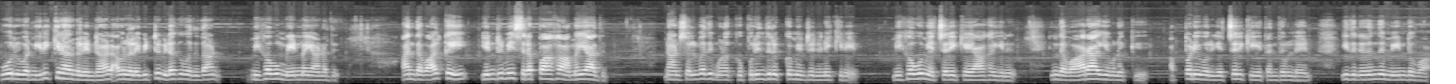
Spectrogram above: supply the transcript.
ஒருவன் இருக்கிறார்கள் என்றால் அவர்களை விட்டு விலகுவதுதான் மிகவும் மேன்மையானது. அந்த வாழ்க்கை என்றுமே சிறப்பாக அமையாது. நான் சொல்வது உனக்கு புரிந்திருக்கும் என்று நினைக்கிறேன். மிகவும் எச்சரிக்கையாக இரு. இந்த வாராகி உனக்கு அப்படி ஒரு எச்சரிக்கையை தந்துள்ளேன். இதிலிருந்து மீண்டு வா.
